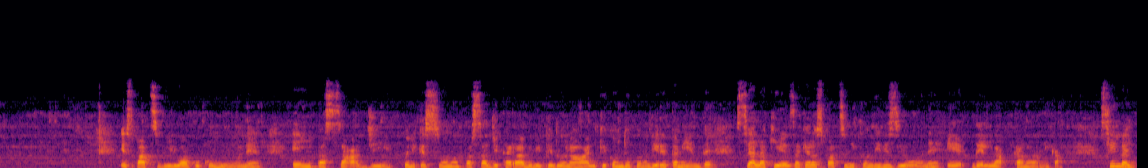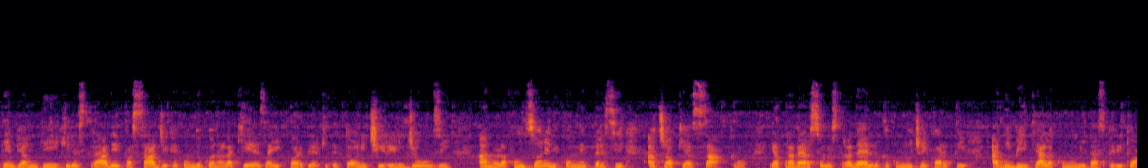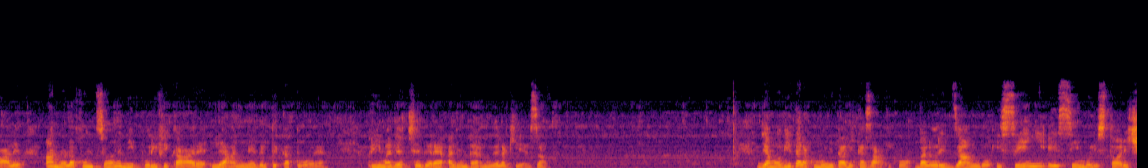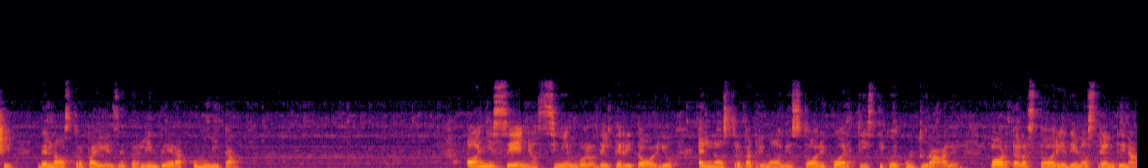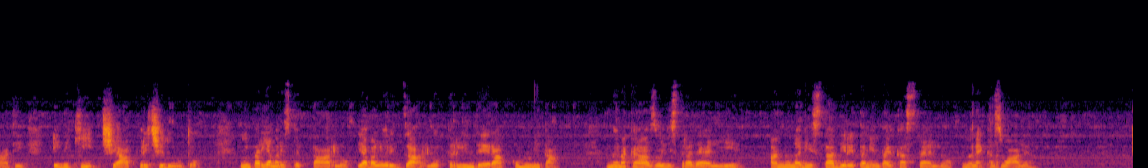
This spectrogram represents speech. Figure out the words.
e spazi di luogo comune e i passaggi, quelli che sono passaggi carrabili pedonali che conducono direttamente sia alla chiesa che allo spazio di condivisione e della canonica. Sin dai tempi antichi le strade e i passaggi che conducono alla chiesa e i corpi architettonici religiosi hanno la funzione di connettersi a ciò che è sacro e attraverso lo stradello che conduce i corpi adibiti alla comunità spirituale hanno la funzione di purificare le anime del peccatore prima di accedere all'interno della chiesa. Diamo vita alla comunità di Casatico, valorizzando i segni e i simboli storici del nostro paese per l'intera comunità. Ogni segno, simbolo del territorio è il nostro patrimonio storico, artistico e culturale, porta la storia dei nostri antenati e di chi ci ha preceduto. Impariamo a rispettarlo e a valorizzarlo per l'intera comunità. Non a caso gli stradelli hanno una vista direttamente al castello, non è casuale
